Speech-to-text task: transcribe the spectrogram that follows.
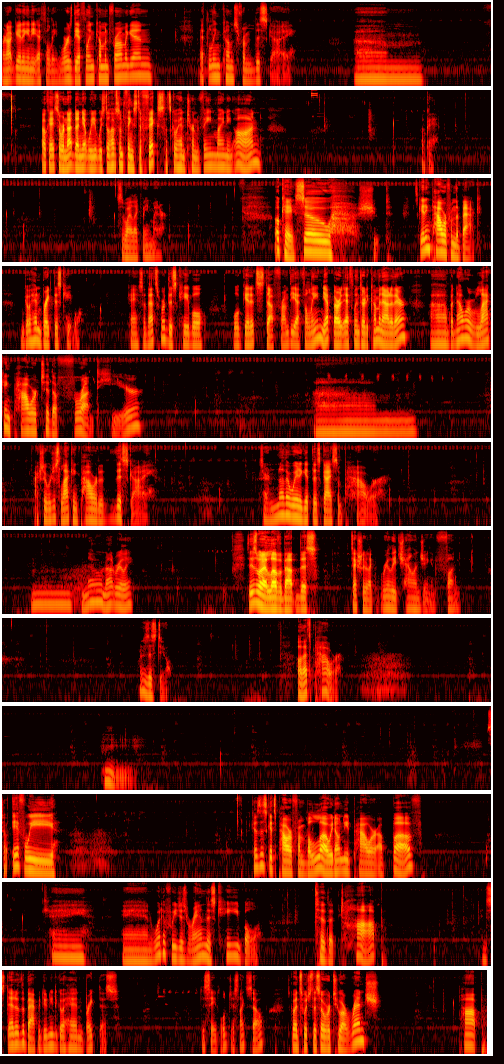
We're not getting any ethylene. Where's the ethylene coming from again? Ethylene comes from this guy. Um... Okay, so we're not done yet. We, we still have some things to fix. Let's go ahead and turn vein mining on. Okay. This is why I like vein miner. Okay, so shoot. It's getting power from the back go ahead and break this cable. Okay, so that's where this cable will get its stuff from. The ethylene, yep, our ethylene's already coming out of there. Uh, but now we're lacking power to the front here. Um, actually, we're just lacking power to this guy. Is there another way to get this guy some power? Mm, no, not really. This is what I love about this. It's actually like really challenging and fun. What does this do? Oh, that's power. Hmm. So if we Because this gets power from below, we don't need power above. Okay. And what if we just ran this cable to the top instead of the back? We do need to go ahead and break this. Disabled, just like so. Let's go ahead and switch this over to our wrench. Pop.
